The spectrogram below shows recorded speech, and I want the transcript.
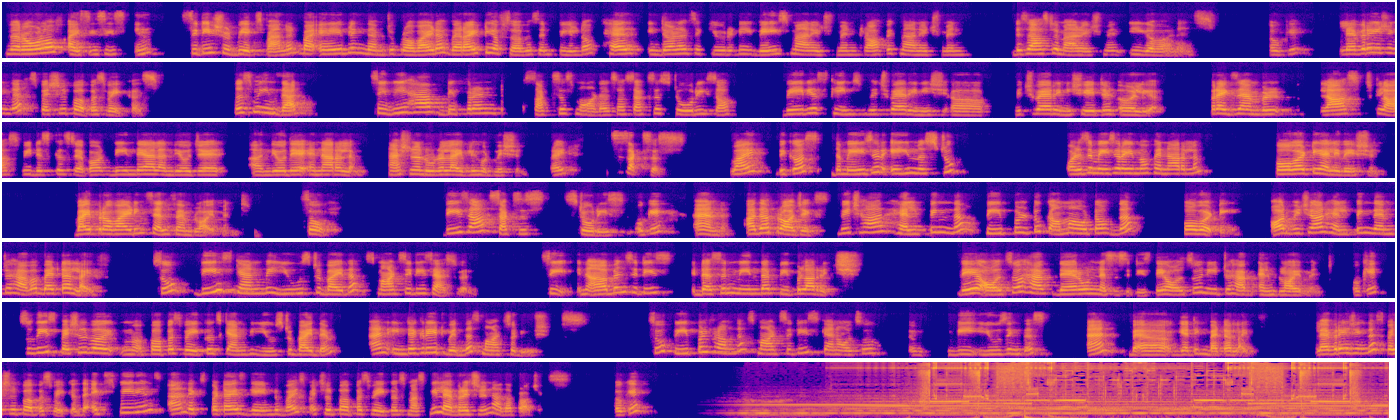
The role of ICCs in cities should be expanded by enabling them to provide a variety of service in field of health, internal security, waste management, traffic management, disaster management, e-governance. Okay. Leveraging the special purpose vehicles. This means that See, we have different success models or success stories of various schemes which were, initi uh, which were initiated earlier. For example, last class we discussed about Deen Dayal Antyodaya, Antyodaya NRLM, National Rural Livelihood Mission, right? It's a success. Why? Because the major aim is to, what is the major aim of NRLM? Poverty elevation by providing self-employment. So, these are success stories okay? And other projects which are helping the people to come out of the poverty or which are helping them to have a better life. So these can be used by the smart cities as well. See in urban cities it doesn't mean that people are rich. They also have their own necessities. They also need to have employment okay? So these special purpose vehicles can be used by them and integrate with the smart solutions so people from the smart cities can also uh, be using this and uh, getting better life. Leveraging the special purpose vehicle. The experience and expertise gained by special purpose vehicles must be leveraged in other projects. Okay.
